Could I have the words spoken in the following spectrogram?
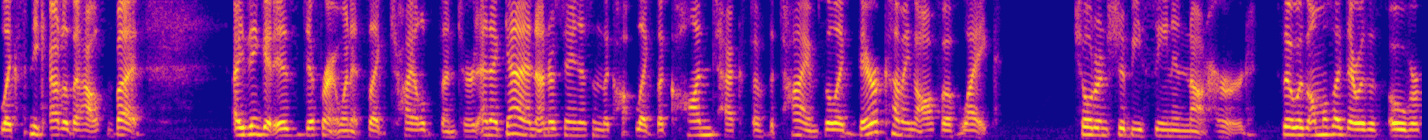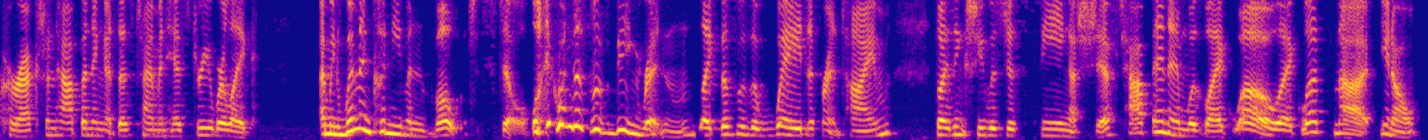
like sneak out of the house. But I think it is different when it's like child centered. And again, understanding this in the co- like the context of the time. So like they're coming off of like children should be seen and not heard. So it was almost like there was this overcorrection happening at this time in history where like I mean, women couldn't even vote still, like when this was being written. Like, this was a way different time. So I think she was just seeing a shift happen and was like, whoa, like, let's not, you know,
